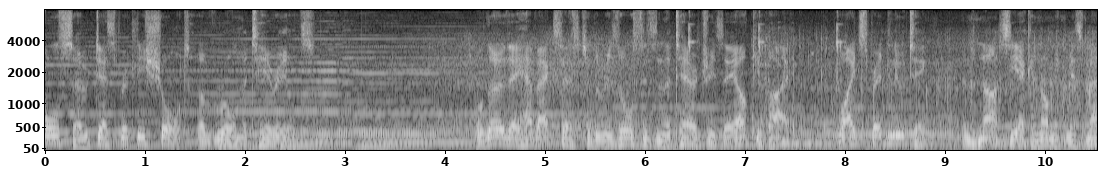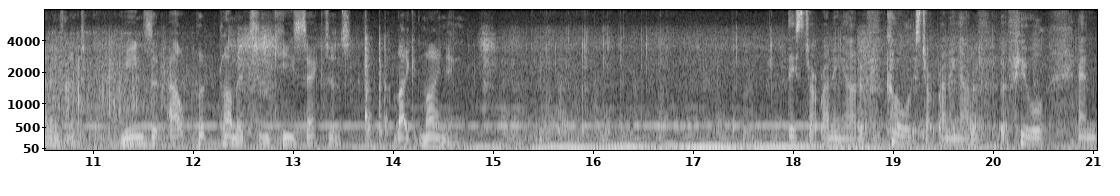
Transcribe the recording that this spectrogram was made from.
also desperately short of raw materials. Although they have access to the resources in the territories they occupy, widespread looting and Nazi economic mismanagement means that output plummets in key sectors, like mining. They start running out of coal, they start running out of fuel, and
